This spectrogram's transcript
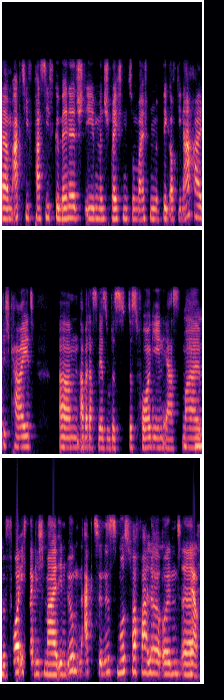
ähm, aktiv, passiv gemanagt, eben entsprechend zum Beispiel mit Blick auf die Nachhaltigkeit. Ähm, aber das wäre so das, das Vorgehen erstmal, mhm. bevor ich, sage ich mal, in irgendeinen Aktionismus verfalle und äh, ja.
